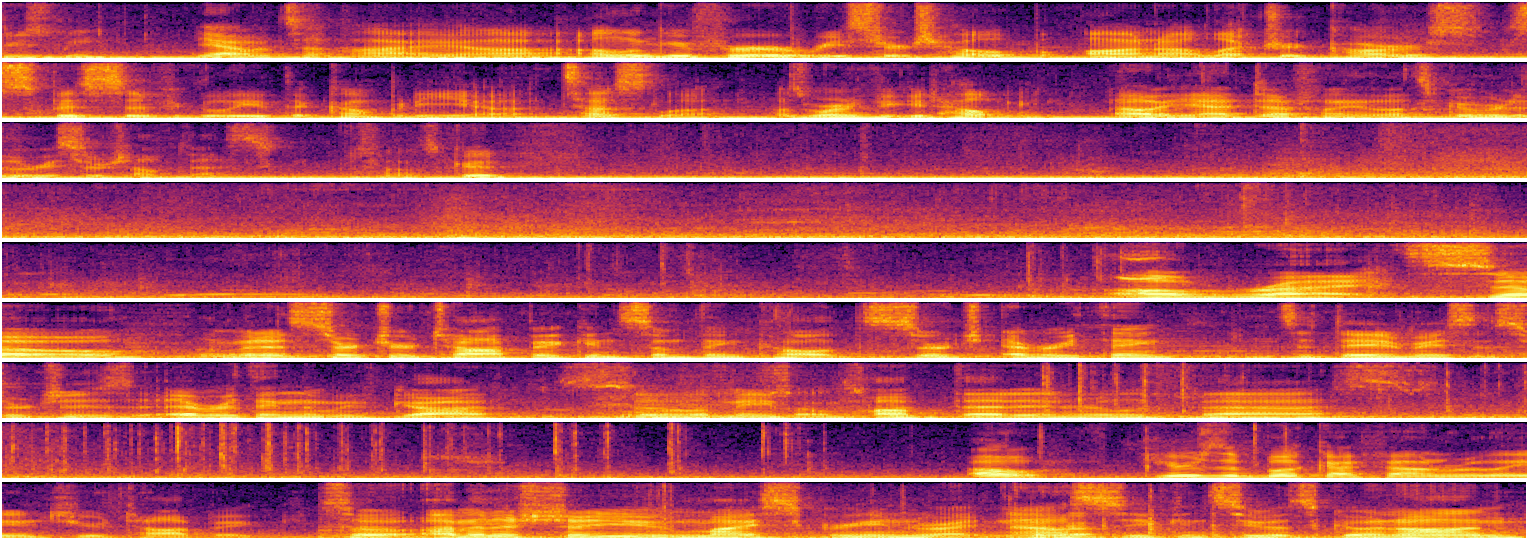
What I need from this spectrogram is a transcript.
excuse me? Yeah, what's up? Hi, uh, I'm looking for research help on electric cars, specifically the company uh, Tesla. I was wondering if you could help me. Oh, yeah, definitely. Let's go over to the research help desk. Sounds good. All right, so I'm gonna search your topic in something called Search Everything. It's a database that searches everything that we've got. So let me Sounds pop that in really fast. Oh, here's a book I found relating to your topic. So I'm gonna show you my screen right now Okay. so you can see what's going on.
